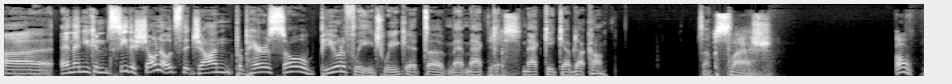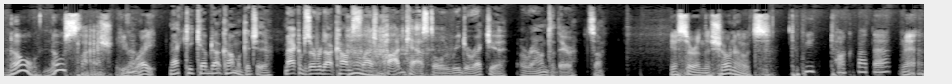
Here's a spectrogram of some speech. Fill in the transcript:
Uh, and then you can see the show notes that John prepares so beautifully each week at uh, Mac, Mac, Yes. MacGeekGab.com. slash. Oh no, no slash. You're right. MacGeekGab.com will get you there. MacObserver.com slash podcast will redirect you around to there. So. Yes, sir. In the show notes, did we talk about that? Yeah.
